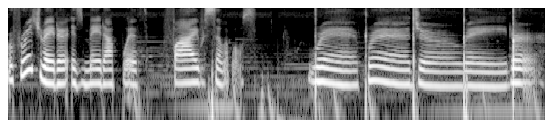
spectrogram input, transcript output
Refrigerator is made up with five syllables. Refrigerator.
